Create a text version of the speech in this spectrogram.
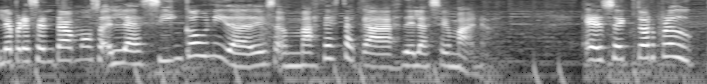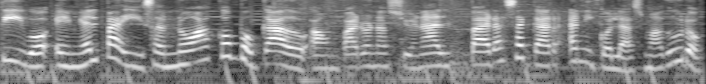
Le presentamos las cinco unidades más destacadas de la semana. El sector productivo en el país no ha convocado a un paro nacional para sacar a Nicolás Maduro.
